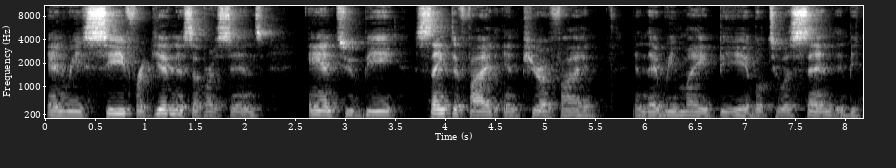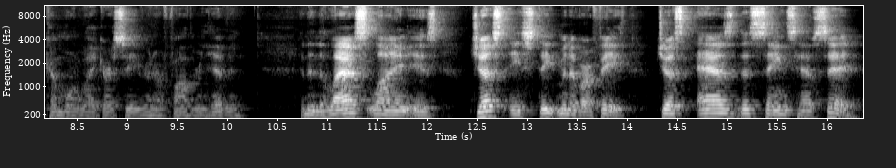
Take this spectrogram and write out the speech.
and receive forgiveness of our sins and to be sanctified and purified, and that we might be able to ascend and become more like our Savior and our Father in heaven. And then the last line is just a statement of our faith, just as the saints have said.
